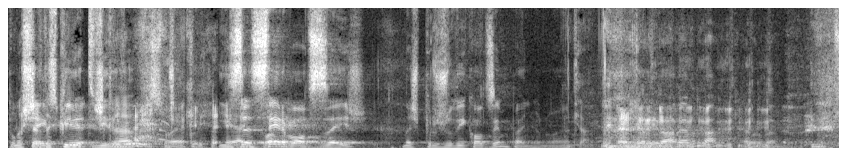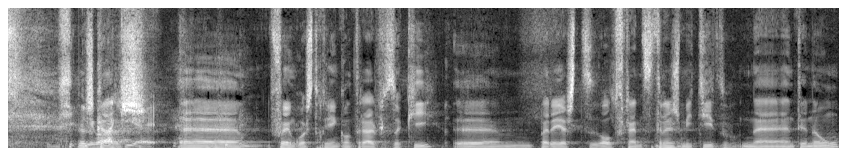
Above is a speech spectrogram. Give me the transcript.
uma certa criatividade. Isso, não é? Exacerba o desejo, mas prejudica o desempenho, não é? E na realidade é verdade. É verdade. Meus caros, é. uh, foi um gosto reencontrar-vos aqui uh, para este Old Friends transmitido na Antena 1 eh,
